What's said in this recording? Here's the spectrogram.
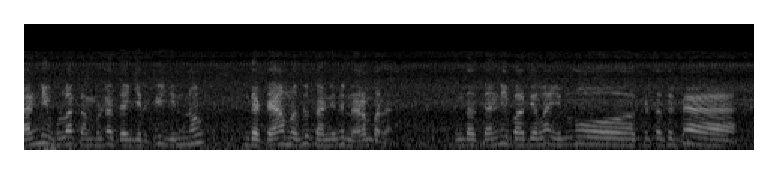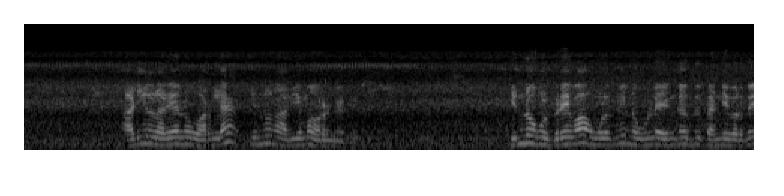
தண்ணி ஃபுல்லாக கம்ப்ளீட்டாக தேங்கியிருக்கு. இன்னும் இந்த டேம்லேருந்து தண்ணி வந்து நிரம்பலை. இந்த தண்ணி பார்த்தீங்கன்னா இன்னும் கிட்டத்தட்ட அடியில் நிறைய இன்னும் வரல. இன்னும் அதிகமாக வரண்டிருக்கு இன்னும் உங்களுக்கு விரைவாக உங்களுக்கு இன்னும் உள்ளே எங்கேருந்து தண்ணி வருது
